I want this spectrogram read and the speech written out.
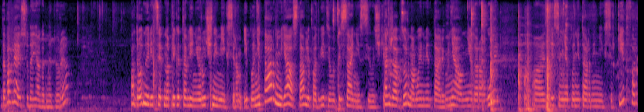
Добавляю сюда ягодное пюре. Подробный рецепт на приготовление ручным миксером и планетарным я оставлю под видео в описании ссылочки. Также обзор на мой инвентарь. У меня он недорогой. А, здесь у меня планетарный миксер Китфорд.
